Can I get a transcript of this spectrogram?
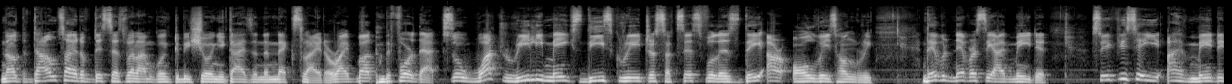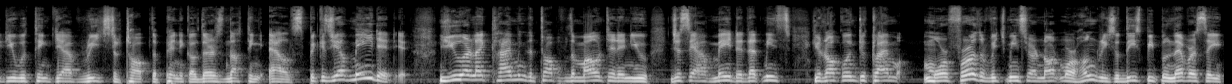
Now the downside of this as well, I'm going to be showing you guys in the next slide, alright? But before that, so what really makes these creators successful is they are always hungry. They would never say I made it. So if you say I have made it, you would think you have reached the top, the pinnacle. There's nothing else because you have made it. You are like climbing the top of the mountain and you just say I've made it. That means you're not going to climb more further, which means you're not more hungry. So these people never say,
